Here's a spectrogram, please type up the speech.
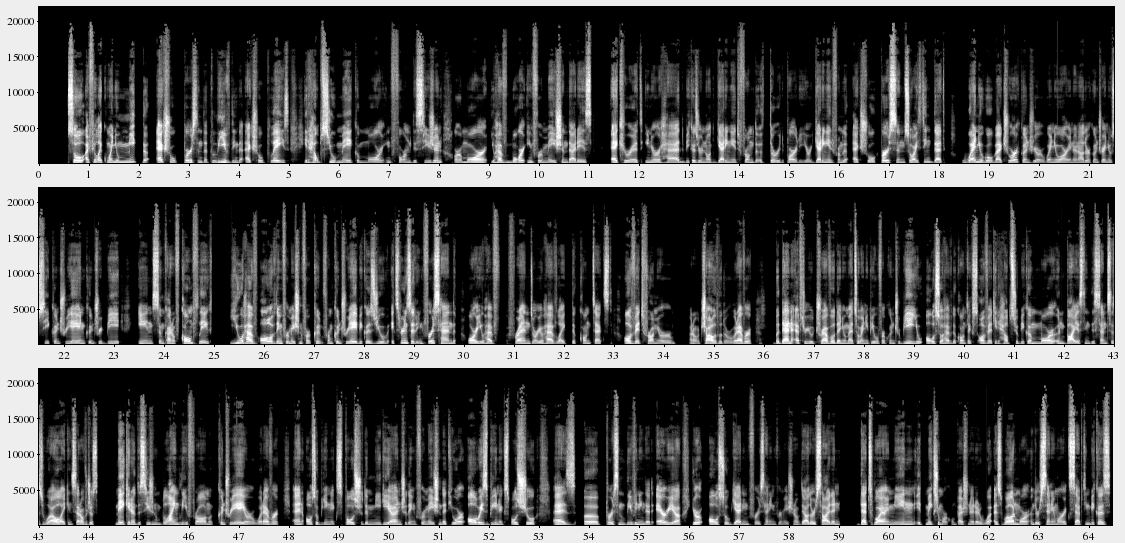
so I feel like when you meet the actual person that lived in the actual place, it helps you make a more informed decision or more you have more information that is accurate in your head because you're not getting it from the third party you're getting it from the actual person. So i think that when you go back to your country or when you are in another country and you see country a and country b in some kind of conflict you have all of the information for, from country A because you've experienced it in firsthand, or you have friends, or you have like the context of it from your I don't know childhood or whatever. But then after you traveled and you met so many people from country B, you also have the context of it. It helps you become more unbiased in this sense as well. Like instead of just making a decision blindly from country A or whatever, and also being exposed to the media and to the information that you are always being exposed to as a person living in that area, you're also getting firsthand information of the other side. And that's why I mean it makes you more compassionate as well and more understanding, more accepting because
